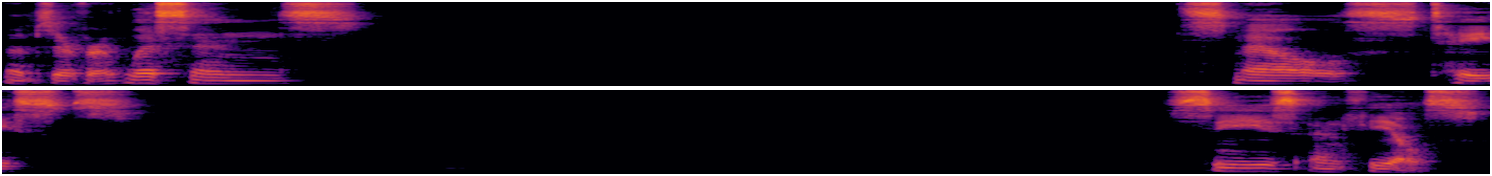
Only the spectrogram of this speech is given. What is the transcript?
Observer listens, smells, tastes. Sees and feels.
